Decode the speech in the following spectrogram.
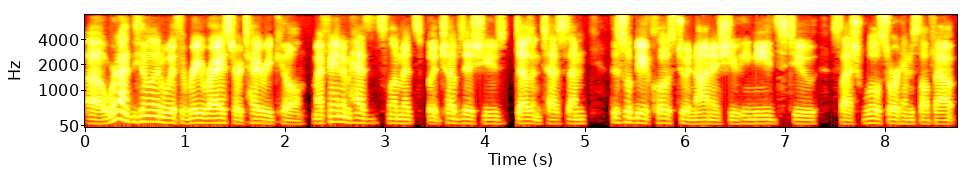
Uh, we're not dealing with Ray Rice or Tyreek Hill. My fandom has its limits, but Chubb's issues doesn't test them. This will be a close to a non-issue. He needs to slash will sort himself out.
